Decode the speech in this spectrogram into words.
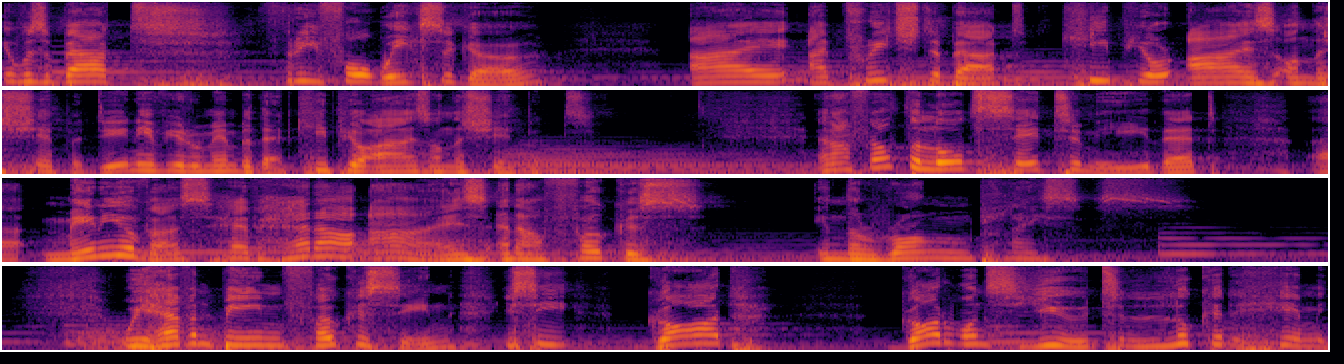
it was about three, four weeks ago. I, I preached about keep your eyes on the shepherd. Do any of you remember that? Keep your eyes on the shepherd. And I felt the Lord said to me that uh, many of us have had our eyes and our focus in the wrong places. We haven't been focusing. You see, God God wants you to look at Him.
